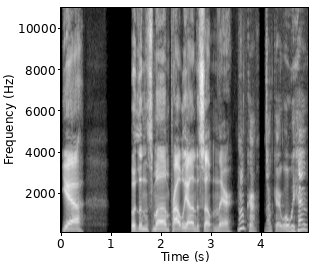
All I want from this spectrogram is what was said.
yeah, Hoodlum's mom probably onto something there. Okay. Okay. Well, we have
